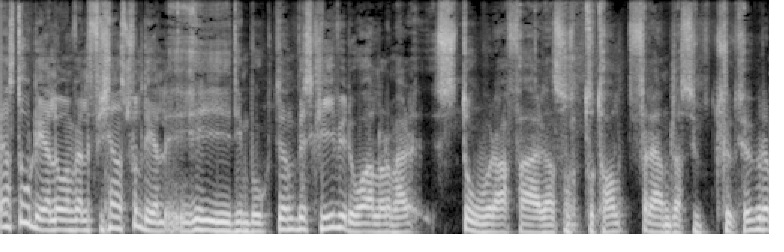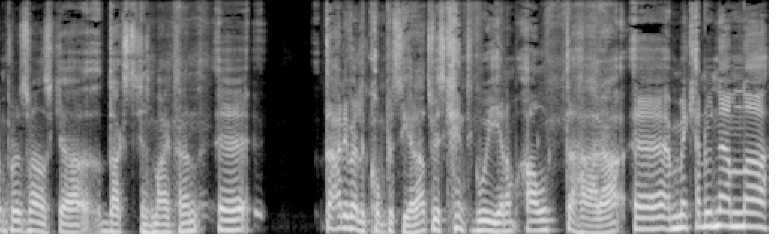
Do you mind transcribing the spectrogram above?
en stor del och en väldigt förtjänstfull del i din bok, den beskriver då alla de här stora affärerna som totalt förändrar strukturen på den svenska dagstidningsmarknaden. Eh, det här är väldigt komplicerat, vi ska inte gå igenom allt det här. Eh, men kan du nämna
